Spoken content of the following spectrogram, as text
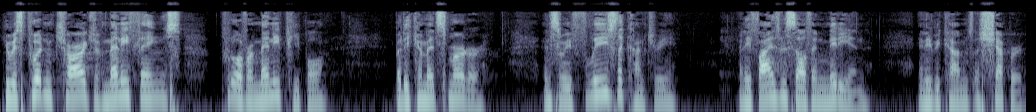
He was put in charge of many things, put over many people, but he commits murder. And so he flees the country and he finds himself in Midian and he becomes a shepherd.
